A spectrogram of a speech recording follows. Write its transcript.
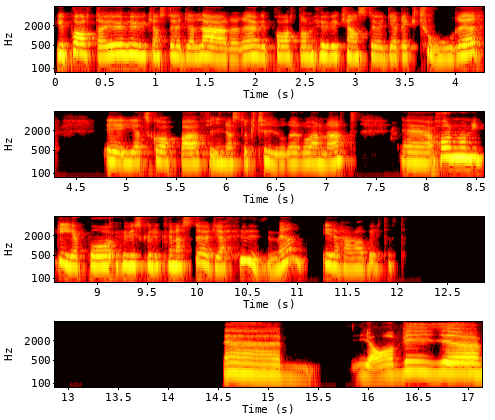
Vi pratar ju hur vi kan stödja lärare, vi pratar om hur vi kan stödja rektorer eh, i att skapa fina strukturer och annat. Eh, har du någon idé på hur vi skulle kunna stödja huvudmän i det här arbetet? Eh, ja, vi... Eh,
